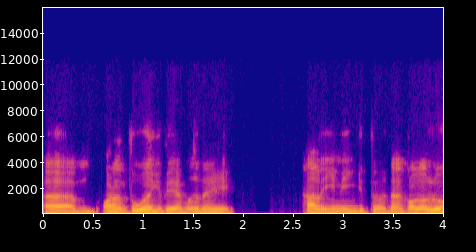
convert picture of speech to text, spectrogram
um, orang tua gitu ya mengenai hal ini gitu? Nah kalau lu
